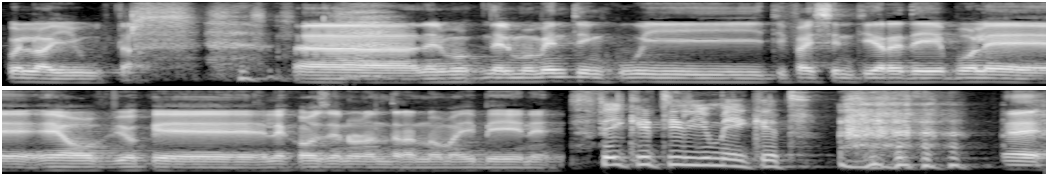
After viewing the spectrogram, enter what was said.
quello, aiuta. Eh, nel, nel, momento in cui ti fai sentire debole è ovvio che le cose non andranno mai bene. Fake it till you make it. eh,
